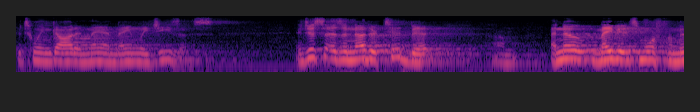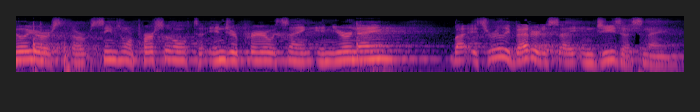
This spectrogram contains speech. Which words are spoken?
between God and man, namely Jesus. And just as another tidbit, I know maybe it's more familiar or, or, seems more personal to end your prayer with saying, in your name, but it's really better to say, in Jesus' name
